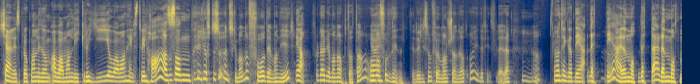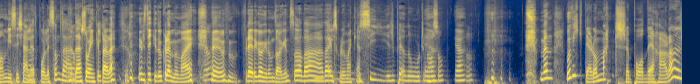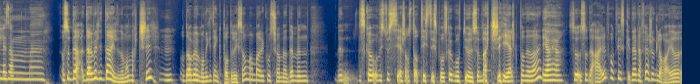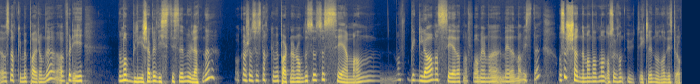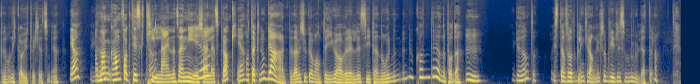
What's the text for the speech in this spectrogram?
kjærlighetsspråk man liksom Av hva man liker å gi, og hva man helst vil ha? Altså sånn Veldig ofte så ønsker man å få det man gir, Ja. for det er det man er opptatt av. Og Ja, man forventer det liksom før man skjønner at 'oi, det fins flere'. Ja. Man tenker at det, det, det er en måte, dette er den måten man viser kjærlighet på, liksom. Det er, det er så enkelt er det. Hvis ikke du klemmer meg flere ganger om dagen, så da, da elsker du meg ikke. Du sier pene ord til meg og sånn. Ja. Men hvor viktig er det å matche på det her, da? Liksom uh... Altså, det, det er jo veldig deilig når man matcher. mm. Og da behøver man ikke tenke på det, liksom. Man bare koser seg med det. Men, men det skal, hvis du ser sånn statistisk på det, skal godt gjøres å matche helt på det der. Ja, ja. Så, så det er faktisk Det er derfor jeg er så glad i å, å snakke med par om det. Fordi når man blir seg bevisst disse mulighetene, og kanskje også snakker med partneren om det, så, så ser man Man blir glad, man ser at man får mer, mer enn man visste. Og så skjønner man at man også kan utvikle noen av de språkene man ikke har utviklet så mye. ja. At man kan faktisk tilegne seg nye Ja. kjærlighetsspråk. Ja. At det er ikke noe gærent med deg hvis du ikke er vant til å gi gaver eller si pene ord, men, men du kan trene på det. Mm. Ikke sant? Istedenfor at det blir en krangel, så blir det liksom muligheter. da.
